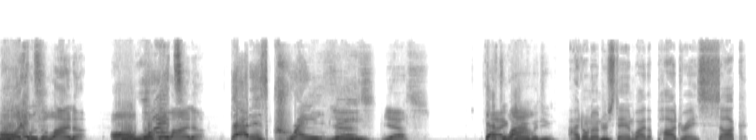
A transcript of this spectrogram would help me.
All What? through the lineup. All through the lineup. That is crazy. Yes. Yes. That's I agree with you. I don't understand why the Padres suck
